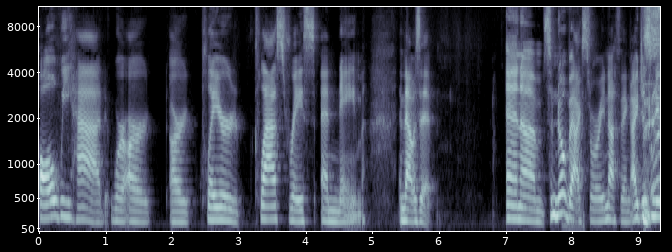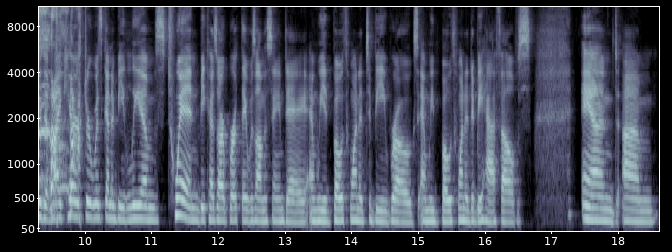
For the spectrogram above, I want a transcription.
all we had were our our player class, race, and name, and that was it. And um, so no backstory, nothing. I just knew that my character was going to be Liam's twin because our birthday was on the same day, and we had both wanted to be rogues, and we both wanted to be half elves. And um,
